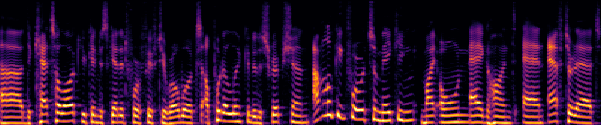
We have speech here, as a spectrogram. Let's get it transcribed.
uh, the catalog. You can just get it for 50 Robux. I'll put a link in the description. I'm looking forward to making my own egg hunt. And after that,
